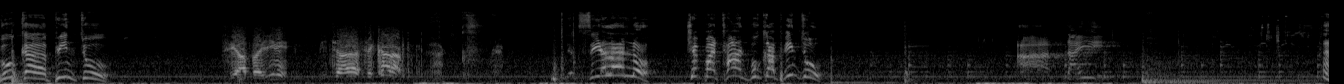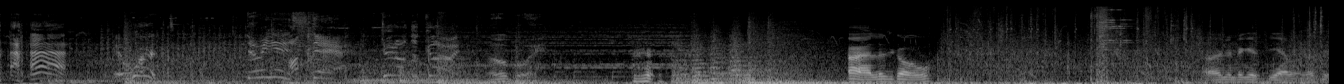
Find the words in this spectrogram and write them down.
Buka Pintu! siapa ini? Bicara sekarang. Ah, crap. Sialano! Cepatan, buka pintu! Ah, tai. it worked. There he is. Up there. Get on the gun. Oh boy. Alright, let's go. I need to get the ammo. Let's is.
